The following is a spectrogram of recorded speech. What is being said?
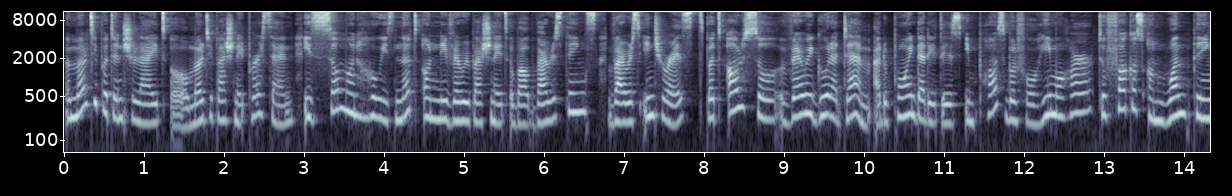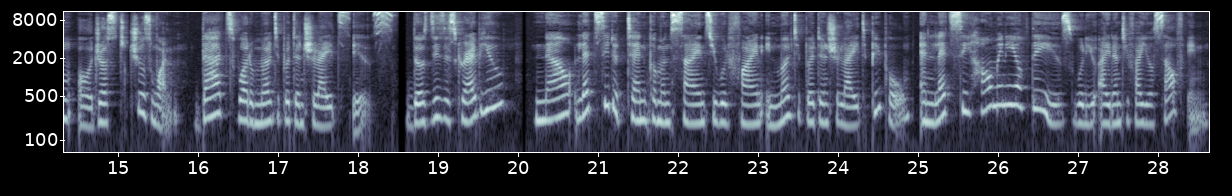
A multipotentialite or multi-passionate person is someone who is not only very passionate about various things, various interests, but also very good at them at the point that it is impossible for him or her to focus on one thing or just choose one. That's what a multipotentialite is. Does this describe you? Now, let's see the 10 common signs you will find in multipotentialite people and let's see how many of these will you identify yourself in.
